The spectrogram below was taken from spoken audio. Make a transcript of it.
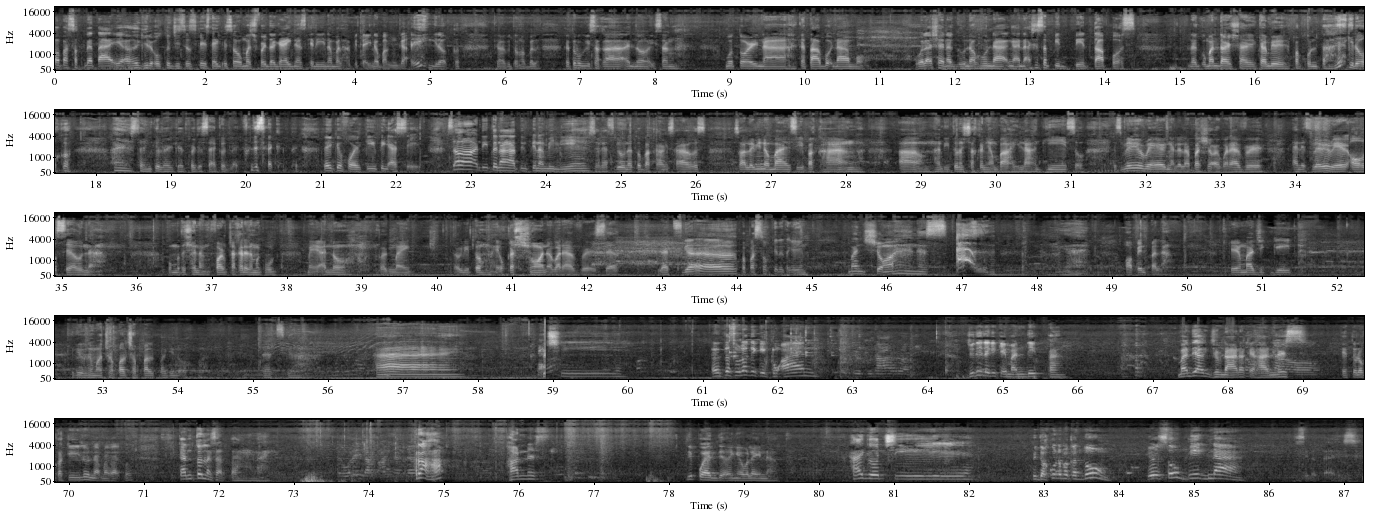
Papasok na tayo. Ginoo ko, Jesus Christ. Thank you so much for the guidance. Kanina malapit tayo na bangga. Eh, ginoo ko. Grabe itong habala. Katulog isa ka, ano, isang motor na katabo na mo. Wala siya naghuna-huna nga na siya sa pidpid. Tapos, nag-umandar siya. Kami papunta. Eh, ginoo ko. Ay, thank you Lord God for the second life. For the second life. Thank you for keeping us safe. So, andito na ang ating pinamili. So, let's go na to Bakang's house. So, alam niyo naman si Bakang um, nandito na siya kanyang bahay lagi. So, it's very rare nga lalabas siya or whatever. And it's very rare also na pumunta siya ng farm. Tsaka na naman kung may ano, pag may tawag dito, may okasyon or whatever. So, let's go. Papasokin na tayo yung mansion. Ah! Ayan. Open pala. Kaya yung magic gate. Kaya yung mga chapal-chapal pa ginoo. Let's go. Hi! Chi. Ano ta sulat ni kay Kuan? Judy lagi kay Mandy pa. Mandy ang Junara kay Hanners. Kay tulo ka kilo na mga kanton lang sa tanay. Raha? Hanners. Di pwede ay nga wala na. Hi Gucci. Pida ko naman kadong. You're so big na. Sila guys.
